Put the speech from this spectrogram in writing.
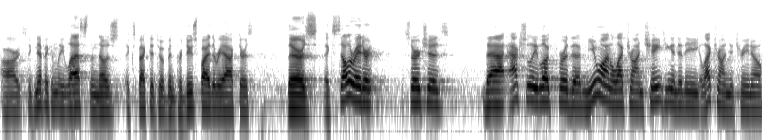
are significantly less than those expected to have been produced by the reactors. There's accelerator searches that actually look for the muon electron changing into the electron neutrino.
